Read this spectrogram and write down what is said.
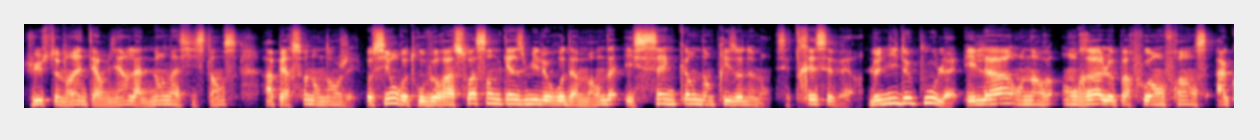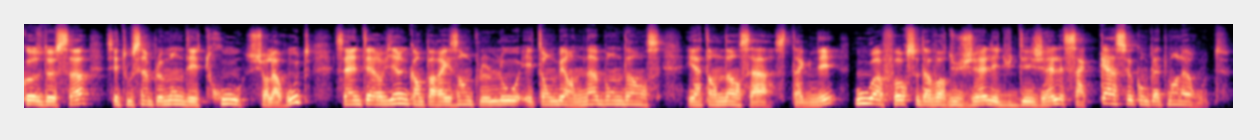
justement intervient la non-assistance à personne en danger. Aussi, on retrouvera 75 000 euros d'amende et 5 ans d'emprisonnement. C'est très sévère. Le nid de poule, et là, on, on râle parfois en France à cause de ça, c'est tout simplement des trous sur la route. Ça intervient quand par exemple l'eau est tombée en abondance et a tendance à stagner, ou à force d'avoir du gel et du dégel, ça casse complètement la route.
